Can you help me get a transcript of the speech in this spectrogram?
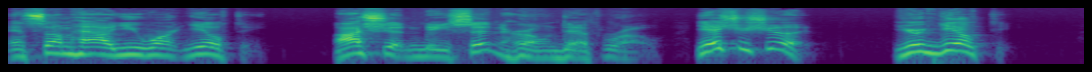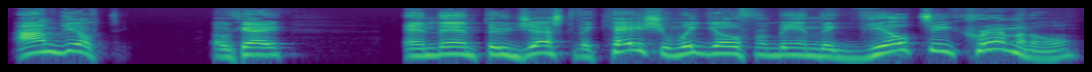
and somehow you weren't guilty. I shouldn't be sitting here on death row. Yes, you should. You're guilty. I'm guilty. Okay? And then through justification, we go from being the guilty criminal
